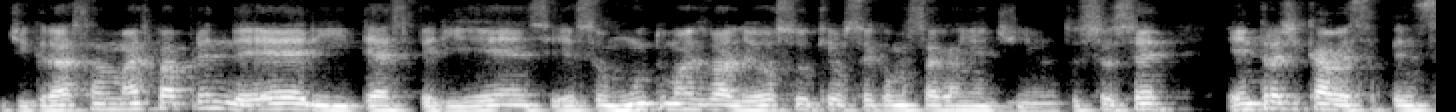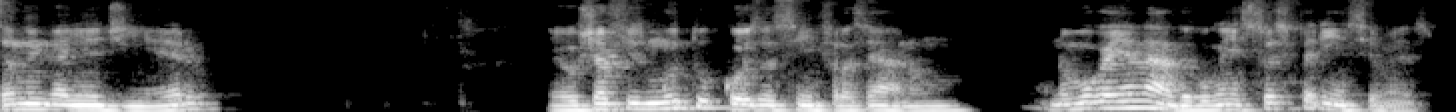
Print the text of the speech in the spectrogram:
De graça mais para aprender e ter a experiência. Isso é muito mais valioso do que você começar a ganhar dinheiro. Então, se você entra de cabeça pensando em ganhar dinheiro, eu já fiz muito coisa assim, falar assim, ah, não, não vou ganhar nada, vou ganhar só experiência mesmo.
